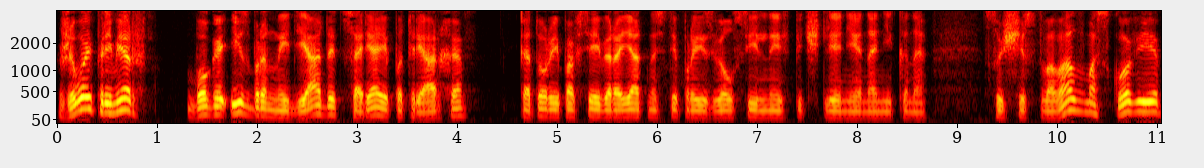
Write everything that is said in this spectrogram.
Живой пример богоизбранной диады царя и патриарха, который, по всей вероятности, произвел сильное впечатление на Никона, существовал в Москве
